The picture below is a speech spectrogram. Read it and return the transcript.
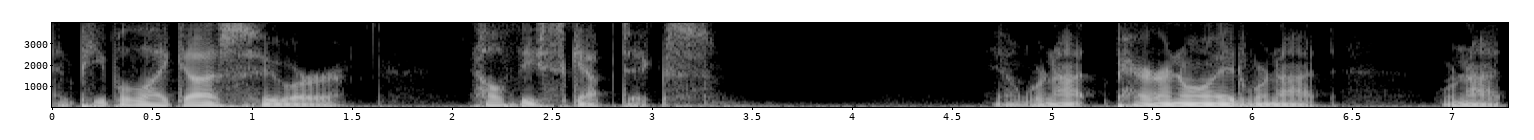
And people like us who are healthy skeptics, you know, we're not paranoid, we're not we're not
